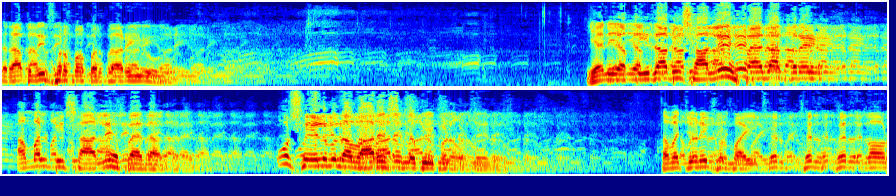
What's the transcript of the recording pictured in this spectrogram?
رب دی فرما برداری ہو۔ یعنی عقیدہ بھی صالح پیدا کرے عمل بھی صالح پیدا کرے۔ اس علم دا وارث نبی بنا توجہ نہیں فرمائی پھر پھر پھر غور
